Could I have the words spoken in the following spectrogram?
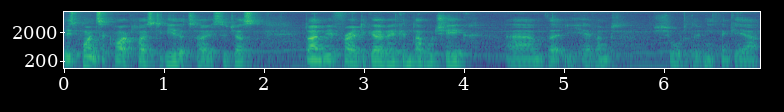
These points are quite close together too, so just don't be afraid to go back and double check um, that you haven't shorted anything out.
